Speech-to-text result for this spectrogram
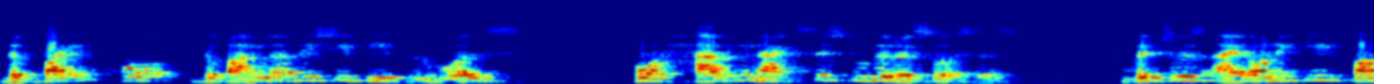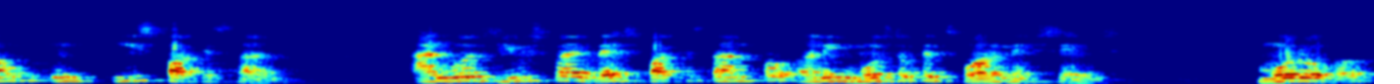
The fight for the Bangladeshi people was for having access to the resources, which was ironically found in East Pakistan and was used by West Pakistan for earning most of its foreign exchange. Moreover,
